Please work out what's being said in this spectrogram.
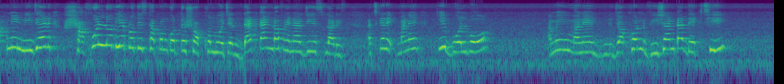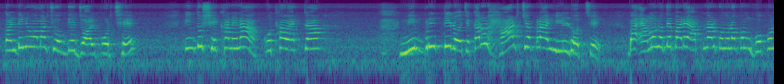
আপনি নিজের সাফল্য দিয়ে প্রতিস্থাপন করতে সক্ষম হয়েছেন। That kind of energy is flourish আজকের মানে কি বলব? আমি মানে যখন ভিশনটা দেখছি কন্টিনিউ আমার চোখ দিয়ে জল পড়ছে। কিন্তু সেখানে না কোথাও একটা নিবৃত্তি রয়েছে। কারোর হার্ট চক্রা হিল্ড হচ্ছে। বা এমন হতে পারে আপনার কোনো রকম গোপন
